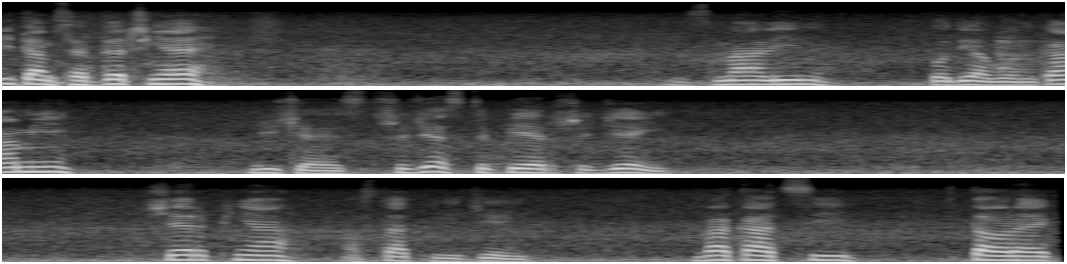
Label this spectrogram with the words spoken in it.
Witam serdecznie z Malin pod Jabłonkami. Dzisiaj jest 31 dzień sierpnia, ostatni dzień wakacji, wtorek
